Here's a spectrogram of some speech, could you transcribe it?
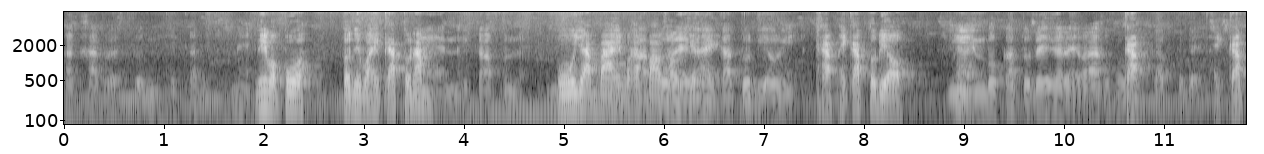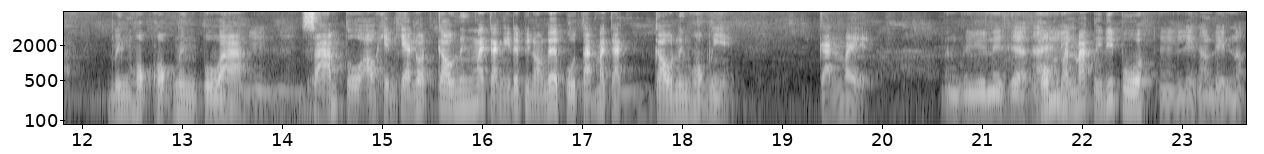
คักคักๆเลยตัวนี้ให้กลับแน่นี่บอกปูตัวนี้บอกให้กลับตัวน้แม่นให้กลับมันแหละำปูยำบายมาครับเบาเถาเกียนให้ให้ กลับตัวเดียวนี่ ครับให้กลับตัวเดียว แม่นบอกกลับตัวใดก็ได้ว่าเขาอกลับ กลับตัวใดให้กลับหนึ่งหกหกหนึ่งปูว่าแม่นแม่นสามตัวเอาเขียนแคนรถเก้าหนึ่งมาจากนี่เด้อพี่น้องเด้อปูตัดมาจากเก้าหนึ่งหกนี่ กันไว้ มันก็อยู่ในเครือข่ายผมพันมักนี่ที่ปูเออเลขเขาเด่นเนาะ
